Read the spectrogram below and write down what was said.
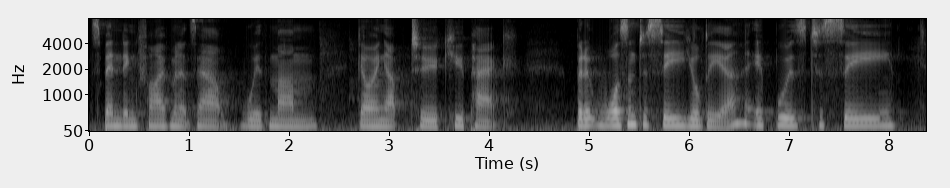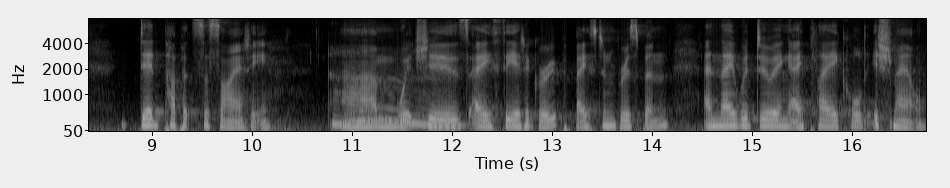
spending five minutes out with mum, going up to QPAC, but it wasn't to see Yuldea. It was to see Dead Puppet Society, um, which is a theatre group based in Brisbane, and they were doing a play called Ishmael,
